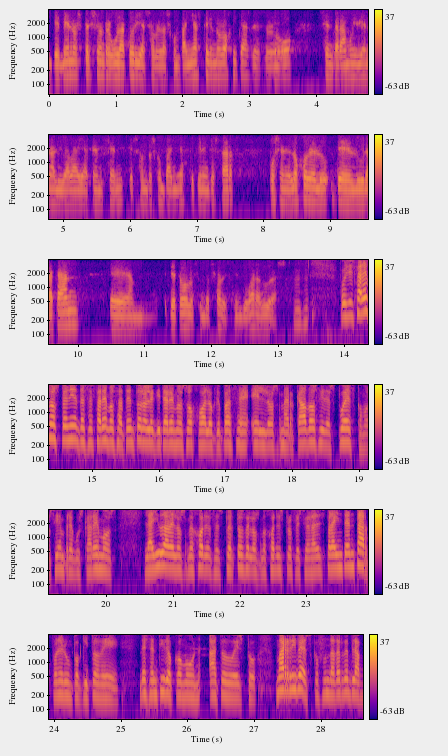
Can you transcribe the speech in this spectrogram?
de menos presión regulatoria sobre las compañías tecnológicas, desde luego, sentará muy bien a Alibaba y a Tencent, que son dos compañías que tienen que estar pues en el ojo del, huracán eh, de todos los inversores, sin lugar a dudas. Pues estaremos pendientes, estaremos atentos, no le quitaremos ojo a lo que pase en los mercados y después, como siempre, buscaremos la ayuda de los mejores expertos, de los mejores profesionales para intentar poner un poquito de, sentido común a todo esto. Mar Ribes, cofundador de Black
